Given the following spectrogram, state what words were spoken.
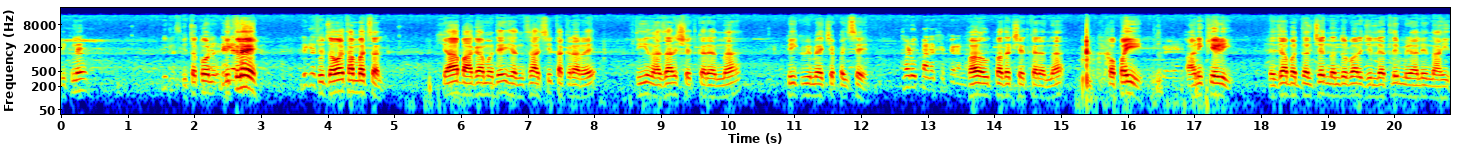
डिकले? इथं कोण? डिकले? तू जवळ थांबत चल. ह्या भागामध्ये यांचा अशी तक्रार आहे तीन हजार शेतकऱ्यांना पीक विम्याचे पैसे. फळ उत्पादक शेतकऱ्यांना. फळ उत्पादक शेतकऱ्यांना पपई आणि केळी ह्याच्याबद्दलचे नंदुरबार जिल्ह्यातले मिळाले नाहीत.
